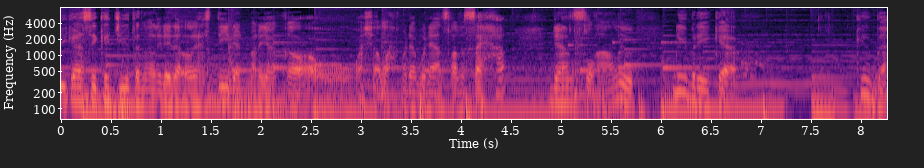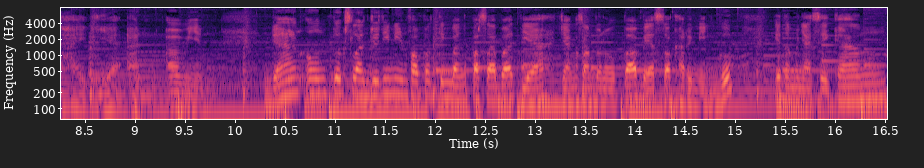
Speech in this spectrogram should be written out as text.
dikasih kejutan oleh Dede Lesti dan Mario Clover Masya Allah, mudah-mudahan selalu sehat dan selalu diberikan kebahagiaan. Amin. Dan untuk selanjutnya ini info penting banget persahabat ya Jangan sampai lupa besok hari Minggu Kita menyaksikan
